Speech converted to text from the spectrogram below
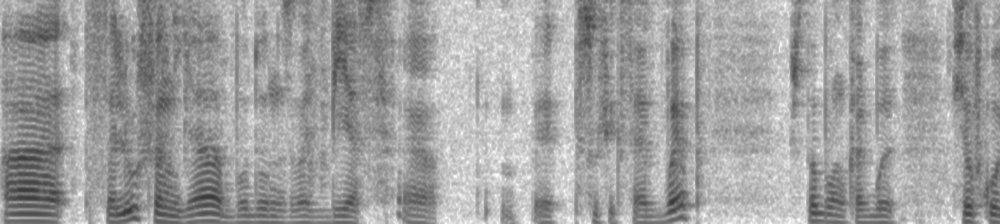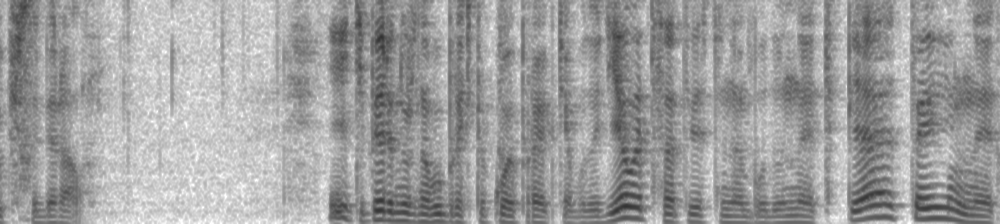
а solution я буду называть без э, э суффикса web, чтобы он как бы все в кучу собирал. И теперь нужно выбрать, какой проект я буду делать. Соответственно, буду Net 5, Net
